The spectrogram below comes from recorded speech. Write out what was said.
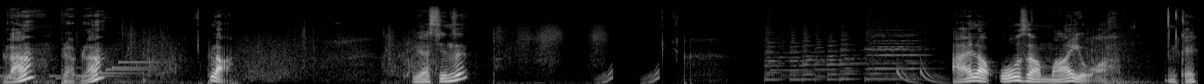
Bla bla bla. Bla. Wie heißt die Insel? Isla Osa Major. Okay.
